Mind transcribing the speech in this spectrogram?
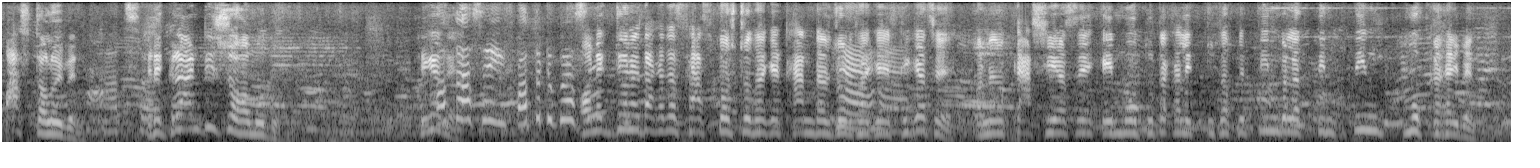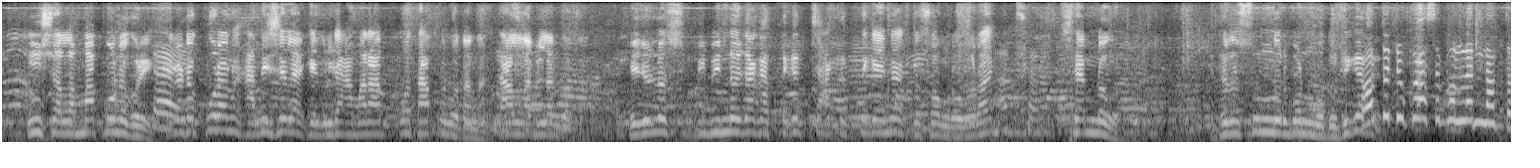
পাঁচটা লইবেন। আচ্ছা। এটা গ্যারান্টি সহ মধু। ঠিক আছে? আছে? কতটুকু আছে? অনেকজনে দেখা যায় শ্বাসকষ্ট থাকে ঠান্ডার হ্যাঁ, থাকে হ্যাঁ। ঠিক আছে? অনেক কাশি আছে এই মধুটা খালি একটু আপনি তিন বেলা তিন তিন মুখ খাইবেন। ইনশাল্লাহ মাপ মনে করে। তাই? এটা কোরআন হাদিসে লেখে এগুলো আমার কথা আপনার কথা না আল্লাহ বিল্লার কথা। এই বিভিন্ন জায়গা থেকে চাকরির থেকে এনে একটা সংগ্রহ করা হয়। আচ্ছা। শ্যামনগর। এটা হলো সুন্দরবন মধু ঠিক আছে? কতটুকু আছে বললেন না তো?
